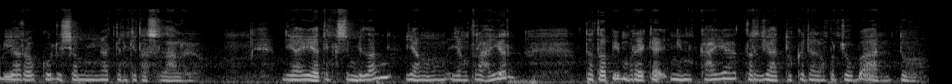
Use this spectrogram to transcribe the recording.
biar Roh Kudus yang mengingatkan kita selalu. Di ayat yang ke-9 yang yang terakhir tetapi mereka ingin kaya terjatuh ke dalam percobaan. Tuh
